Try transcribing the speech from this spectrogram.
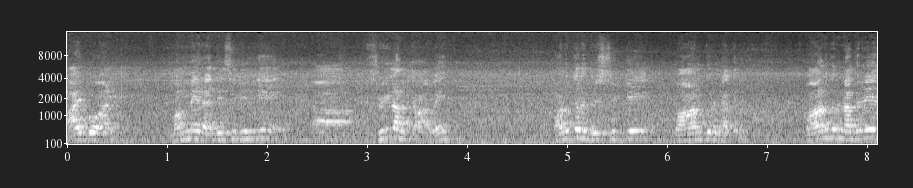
ආයිබෝවන් මම මේ රැඳී සිටින්නේ ශ්‍රී ලංකාවේ කළුතර දිස්ත්‍රික්කයේ පානදුර නගරේ. පානදුර නගරය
